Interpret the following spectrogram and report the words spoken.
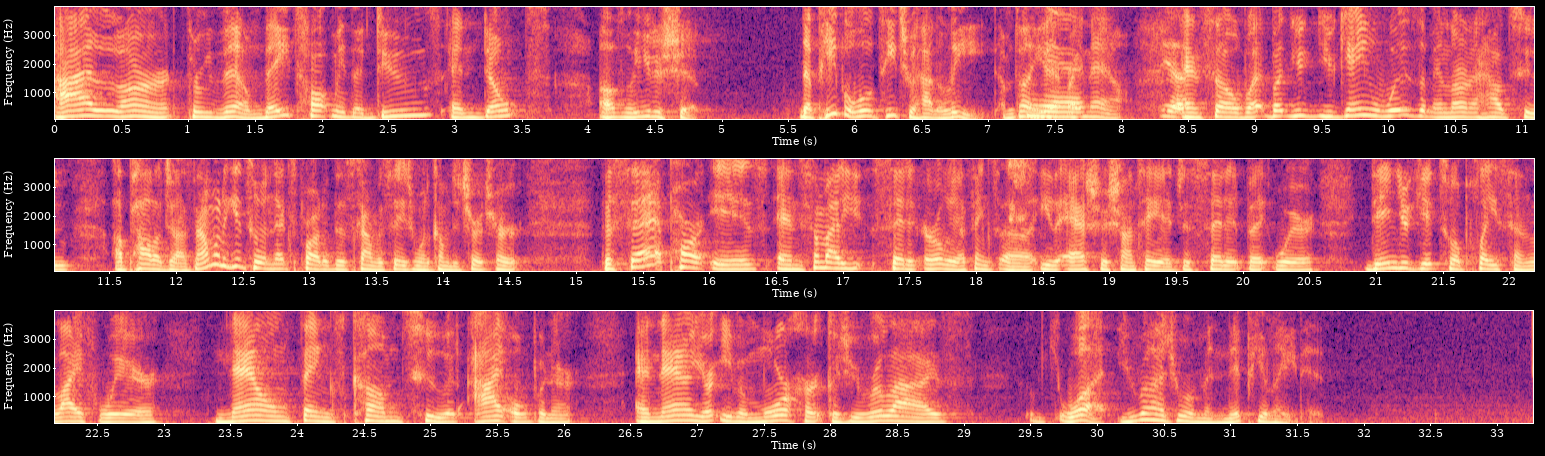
I learned through them. They taught me the do's and don'ts of leadership. The people will teach you how to lead. I'm telling you that right now. Yeah. And so, but but you, you gain wisdom in learning how to apologize. Now I want to get to the next part of this conversation when it comes to church hurt. The sad part is, and somebody said it earlier, I think uh, either Ash or Shantae just said it, but where then you get to a place in life where now things come to an eye opener, and now you're even more hurt because you realize what? You realize you were manipulated.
